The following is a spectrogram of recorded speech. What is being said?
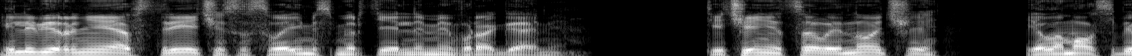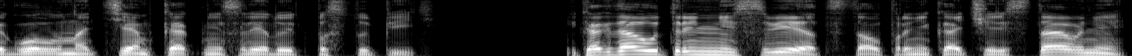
или, вернее, о встрече со своими смертельными врагами. В течение целой ночи я ломал себе голову над тем, как мне следует поступить. И когда утренний свет стал проникать через ставни,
